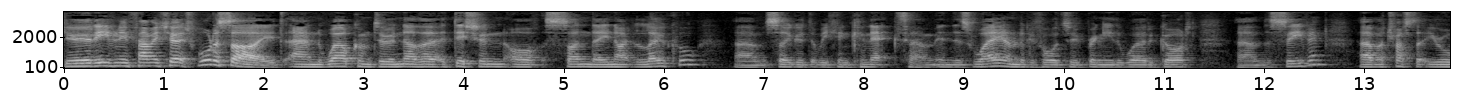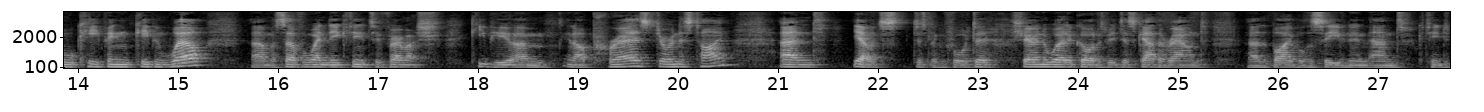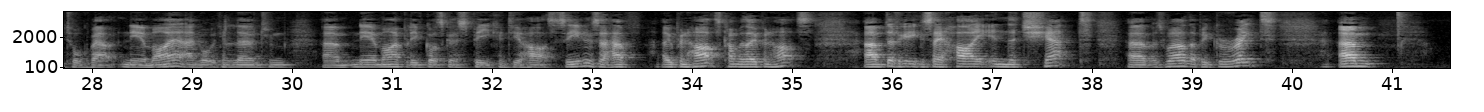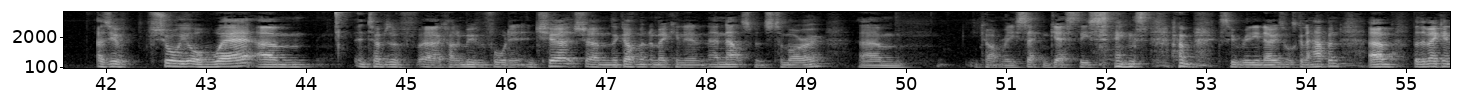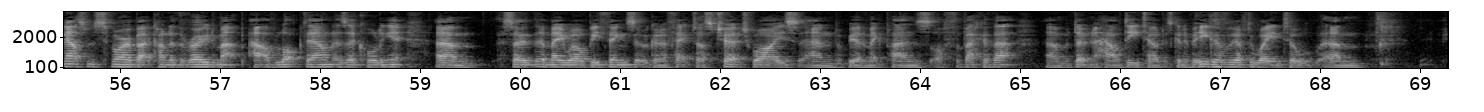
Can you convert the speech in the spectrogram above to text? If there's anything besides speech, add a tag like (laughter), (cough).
Good evening, Family Church Waterside, and welcome to another edition of Sunday Night Local. Um, so good that we can connect um, in this way. I'm looking forward to bringing you the Word of God um, this evening. Um, I trust that you're all keeping keeping well. Um, myself and Wendy continue to very much keep you um, in our prayers during this time, and yeah, just just looking forward to sharing the Word of God as we just gather around uh, the Bible this evening and continue to talk about Nehemiah and what we can learn from um, Nehemiah. I believe God's going to speak into your hearts this evening, so have open hearts, come with open hearts. Um, don't forget you can say hi in the chat um, as well, that'd be great. Um, as you're sure you're aware, um, in terms of uh, kind of moving forward in, in church, um, the government are making an announcements tomorrow. Um, can't really second guess these (laughs) things because who really knows what's going to happen. Um, but they're making announcements tomorrow about kind of the roadmap out of lockdown, as they're calling it. Um, so there may well be things that are going to affect us church-wise, and we'll be able to make plans off the back of that. Um, I don't know how detailed it's going to be because we have to wait until um,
